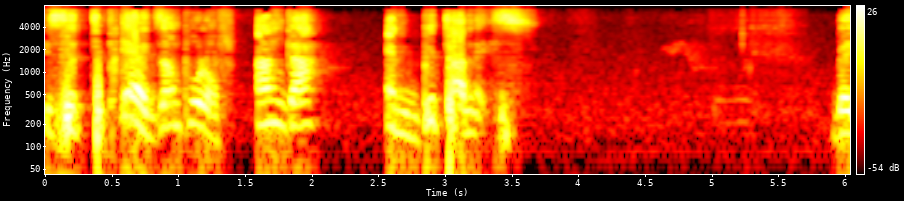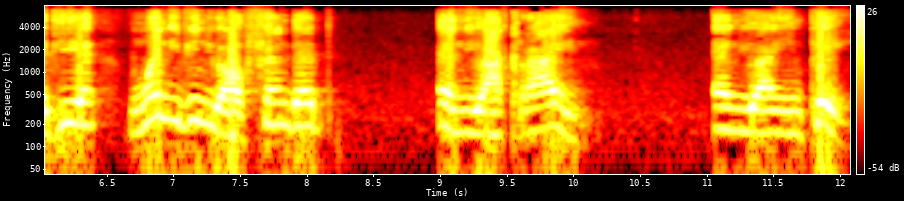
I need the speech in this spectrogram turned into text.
is a typical example of anger and bitterness. But here, when even you are offended and you are crying and you are in pain,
